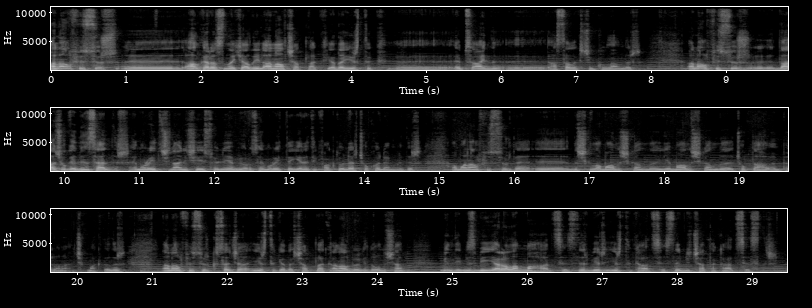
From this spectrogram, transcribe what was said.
Anal füsür e, halk arasındaki adıyla anal çatlak ya da yırtık. E, hepsi aynı e, hastalık için kullanılır. Anal füsür e, daha çok edinseldir. Hemoroid için aynı şeyi söyleyemiyoruz. Hemoroidde genetik faktörler çok önemlidir. Ama anal füsürde e, dışkılama alışkanlığı, yeme alışkanlığı çok daha ön plana çıkmaktadır. Anal füsür kısaca yırtık ya da çatlak anal bölgede oluşan bildiğimiz bir yaralanma hadisesidir. Bir yırtık hadisesidir, bir çatlak hadisesidir.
